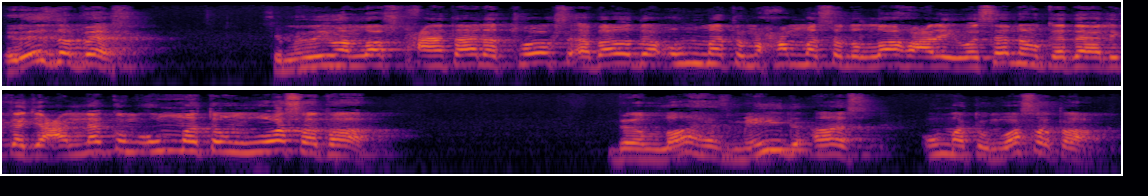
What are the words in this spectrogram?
It is the best. Similarly, when Allah subhanahu wa ta'ala talks about the Ummah of Muhammad sallallahu alayhi wa sallam, كَذَلِكَ جَعَلْنَكُمْ أُمَّةً وَسَطًا That Allah has made us Ummatun Wasata,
